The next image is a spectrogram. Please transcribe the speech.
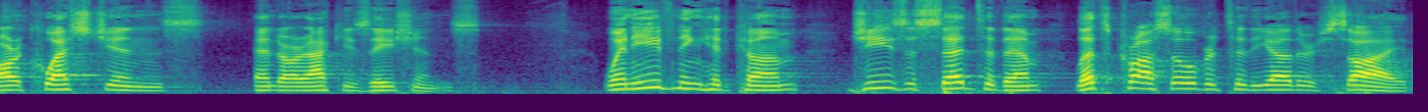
our questions and our accusations. When evening had come, Jesus said to them, Let's cross over to the other side.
